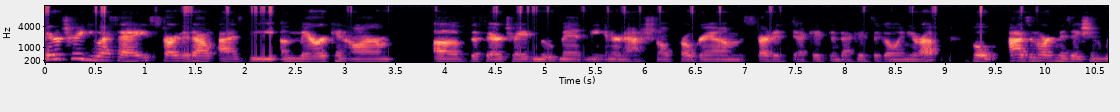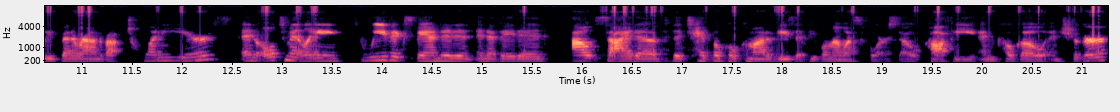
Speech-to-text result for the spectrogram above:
Fairtrade USA started out as the American arm of the fair trade movement, the international program started decades and decades ago in Europe. But as an organization, we've been around about 20 years. And ultimately, we've expanded and innovated outside of the typical commodities that people know us for. So, coffee and cocoa and sugar.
